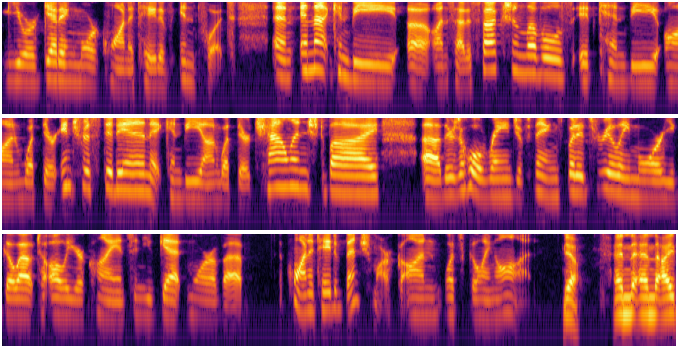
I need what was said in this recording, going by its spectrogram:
you're getting more quantitative input and and that can be uh, on satisfaction levels, it can be on what they're interested in, it can be on what they're challenged by. Uh, there's a whole range of things, but it's really more you go out to all of your clients and you get more of a, a quantitative benchmark on what's going on. Yeah, and and I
